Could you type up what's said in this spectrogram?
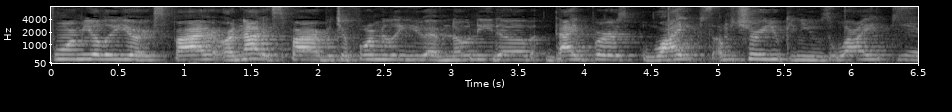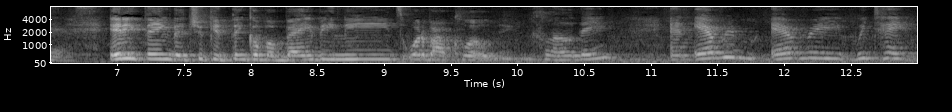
formula, you're expired, or not expired, but your formula you have no need of, diapers, wipes. I'm sure you can use wipes. Yes. Anything that you can think of a baby needs. What about clothing? Clothing, and every every we take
